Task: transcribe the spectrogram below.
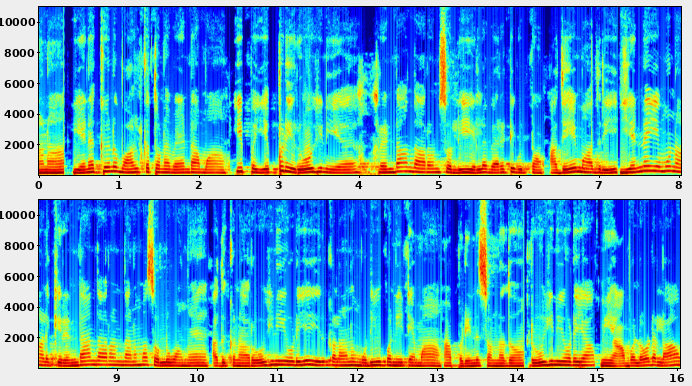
ஆனா எனக்குன்னு வாழ்க்கை துணை வேண்டாமா? இப்ப எப்படி ரோஹிணிய ரெண்டாம் தாரம்னு சொல்லி எல்லாம் விரட்டி விட்டோம். அதே மாதிரி என்னையமும் நாளைக்கு ரெண்டாம் தாரம் தானமா சொல்லுவாங்க. அதுக்கு நான் ரோஹிணியோடயே இருக்கலாம்னு முடிவு பண்ணிட்டேமா அப்படின்னு சொன்னதும் ரோஹிணியோடயா நீ அவளோடலாம்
